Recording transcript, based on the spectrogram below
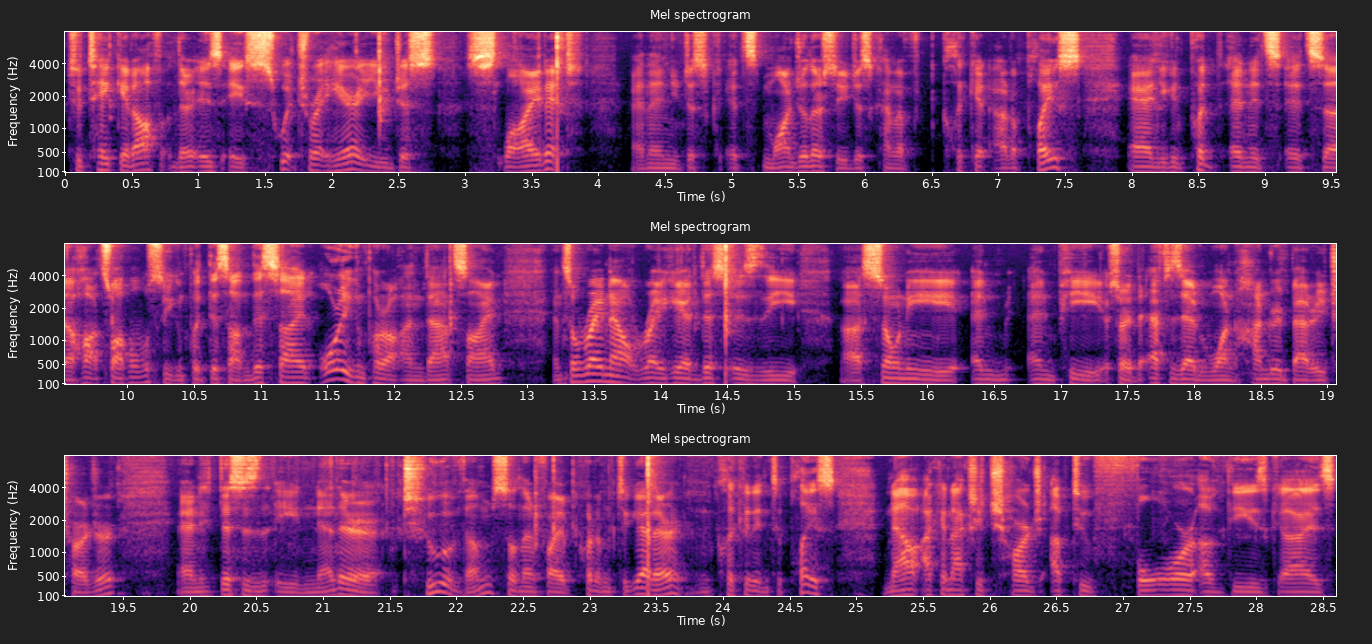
to take it off, there is a switch right here. You just slide it and then you just it's modular so you just kind of click it out of place and you can put and it's it's uh, hot swappable so you can put this on this side or you can put it on that side. And so right now right here this is the uh, Sony N NP sorry the FZ100 battery charger and this is another two of them. So then if I put them together and click it into place now I can actually charge up to four of these guys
